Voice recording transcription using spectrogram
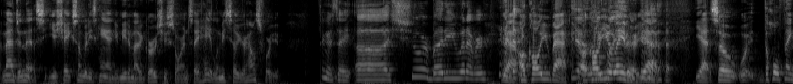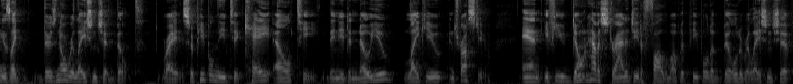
imagine this: you shake somebody's hand, you meet them at a grocery store, and say, "Hey, let me sell your house for you." They're gonna say, "Uh, sure, buddy, whatever." yeah, I'll call you back. Yeah, I'll call you call you. later. Yeah. Yeah. yeah. So w- the whole thing is like there's no relationship built, right? So people need to KLT. They need to know you, like you, and trust you. And if you don't have a strategy to follow up with people to build a relationship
